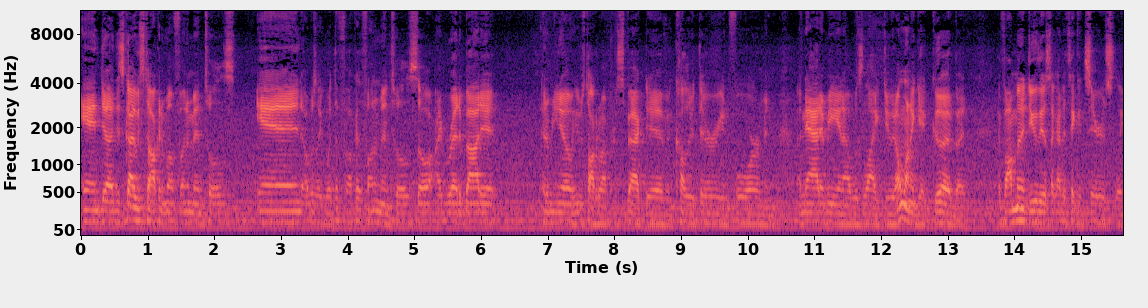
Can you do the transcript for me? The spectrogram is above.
And uh, this guy was talking about fundamentals, and I was like, "What the fuck are the fundamentals?" So I read about it, and you know, he was talking about perspective and color theory and form and anatomy, and I was like, "Dude, I want to get good, but if I'm gonna do this, I got to take it seriously.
